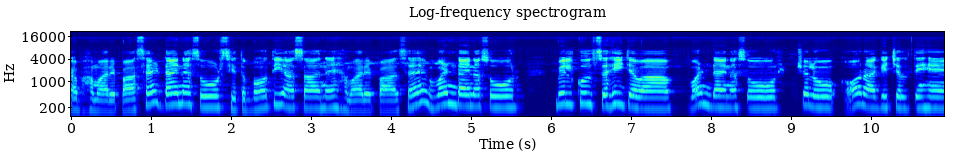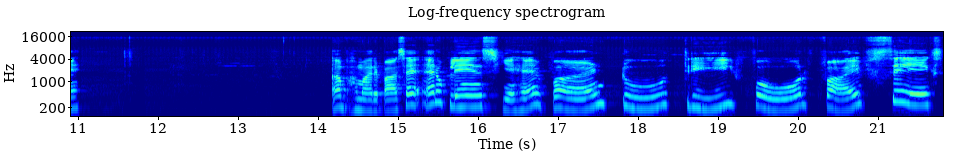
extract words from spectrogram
अब हमारे पास है डायनासोर्स, ये तो बहुत ही आसान है। हमारे पास है वन डायनासोर, बिल्कुल सही जवाब, वन डायनासोर। चलो, और आगे चलते हैं। अब हमारे पास है एरोप्लेन्स ये है one two three four five six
